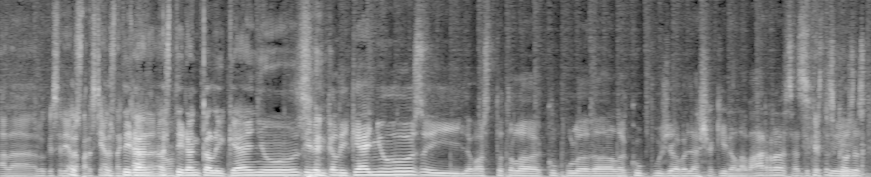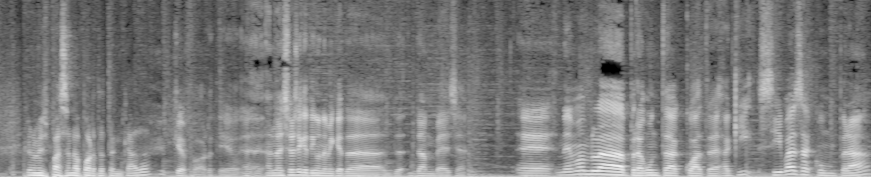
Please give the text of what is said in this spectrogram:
a la, el que seria la persiana estiren, tancada, no? estiren caliquenyos... tiren caliquenyos i llavors tota la cúpula de la CUP puja a ballar Shakira a la barra, saps? Sí, Aquestes sí. coses que només passen a porta tancada. Que fort, tio. Eh, En això sí que tinc una miqueta de- d'enveja. Eh, anem amb la pregunta 4. Aquí, si vas a comprar,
